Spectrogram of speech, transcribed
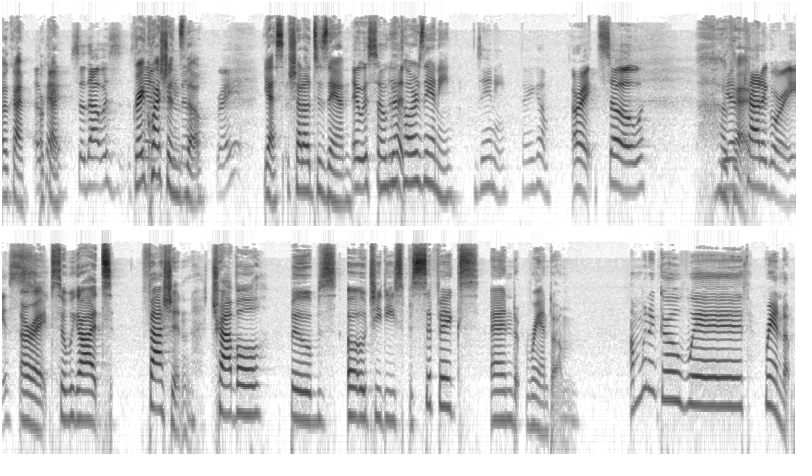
Okay. Okay. Okay. So that was Great Zan's questions, email, though. Right? Yes. Shout out to Zan. It was so I'm good. Call her Zanny. Zanny. There you go. All right. So we Okay. have categories. All right. So we got fashion, travel, boobs, OOTD specifics, and random. I'm gonna go with random.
